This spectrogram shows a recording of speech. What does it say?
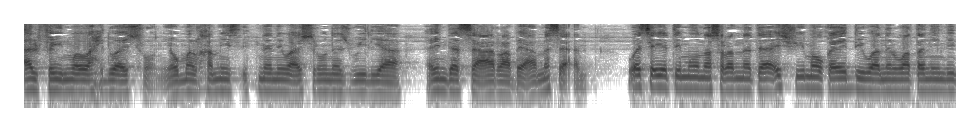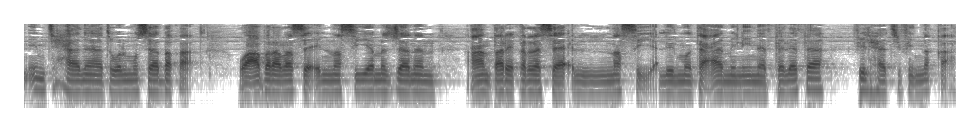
2021 يوم الخميس 22 جويليا عند الساعة الرابعة مساء. وسيتم نشر النتائج في موقع الديوان الوطني للامتحانات والمسابقات. وعبر رسائل نصية مجانا عن طريق الرسائل النصية للمتعاملين الثلاثة في الهاتف النقال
